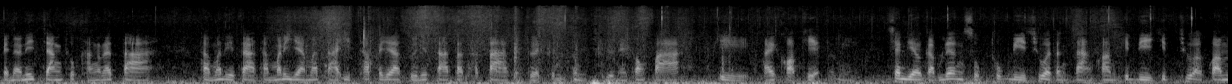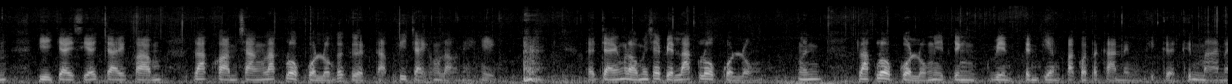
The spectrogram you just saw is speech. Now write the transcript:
เป็นอนิจจังทุกขังอนัตตาธรรมนิตาธรรมนิยามตาอิทธัพยาสุนิตาตัทตาเกิดขึ้นอยู่ในท้องฟ้าที่ไปขอบเขตตรงนี้ เช่นเดียวกับเรื่องสุขทุกข์ดีชั่วต่าง ๆ ความคิดดีคิดชั่วความดีใจเสียใจความรักความชังรักโลภโกรธหลงก็เกิดดับที่ใจของเราเนี่ยเอง แต่ใจของเราไม่ใช่เป็นรักโลภโกรธหลงมันรักโลภโกรธหลงนี่จึงเป็นเพียงปรากฏการณ์หนึ่งที่เกิดขึ้นมาใน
